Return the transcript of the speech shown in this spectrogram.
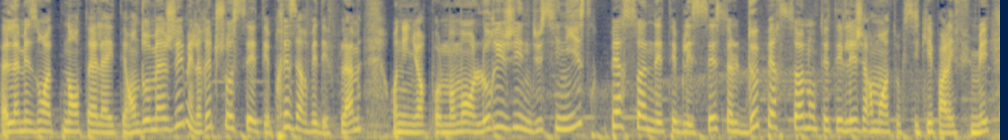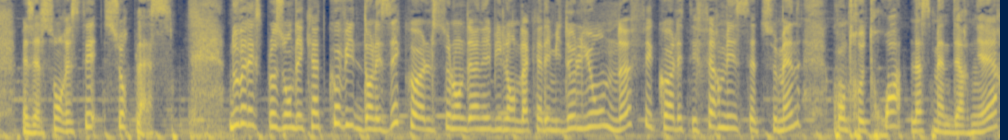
La maison attenante, elle a été endommagée, mais le rez-de-chaussée était préservé des flammes. On ignore pour le moment l'origine du sinistre. Personne n'a été blessé. Seules deux personnes ont été légèrement intoxiquées par les fumées, mais elles sont restées sur place. Nouvelle explosion des cas de Covid dans les écoles. Selon le dernier bilan de l'Académie de Lyon, neuf écoles étaient fermées cette semaine contre trois la semaine dernière.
